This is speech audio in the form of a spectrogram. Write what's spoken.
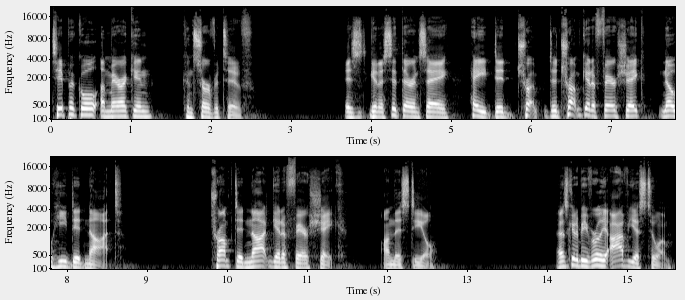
typical American conservative, is going to sit there and say, Hey, did Trump did Trump get a fair shake? No, he did not. Trump did not get a fair shake on this deal. That's going to be really obvious to him.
